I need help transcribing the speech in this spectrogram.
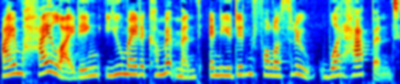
I'm highlighting you made a commitment and you didn't follow through. What happened?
